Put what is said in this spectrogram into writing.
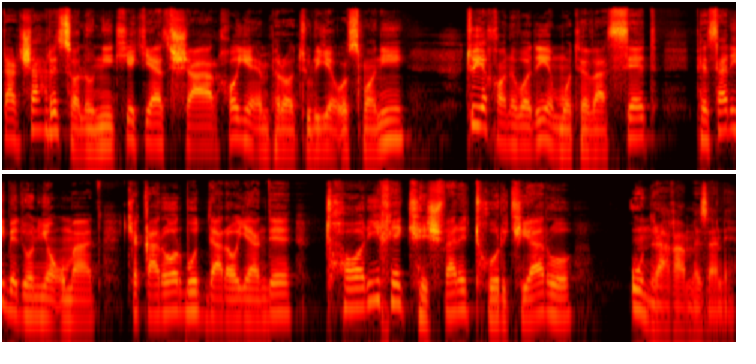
در شهر سالونیک یکی از شهرهای امپراتوری عثمانی توی خانواده متوسط پسری به دنیا اومد که قرار بود در آینده تاریخ کشور ترکیه رو اون رقم بزنه.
